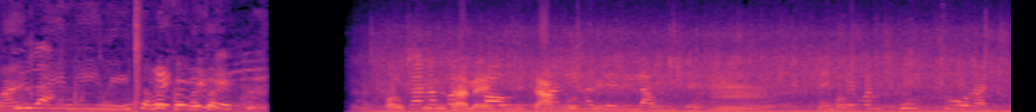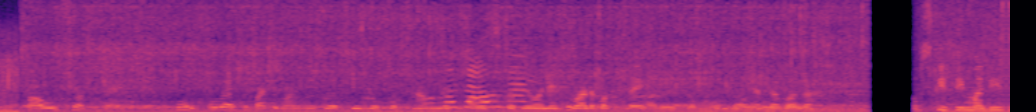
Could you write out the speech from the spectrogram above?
नाही चला चला चला पाऊस सुरू झालाय मी दाखवते पाऊस शकताय भरपूर अशी पाठीमागे गर्दी लोक थांबले पाऊस कमी होण्याची वाट बघताय आता बघा पाऊस किती मधीच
